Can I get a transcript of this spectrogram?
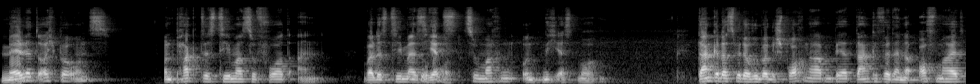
meldet euch bei uns und packt das Thema sofort an, weil das Thema ist sofort. jetzt zu machen und nicht erst morgen. Danke, dass wir darüber gesprochen haben, Bert. Danke für deine Offenheit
